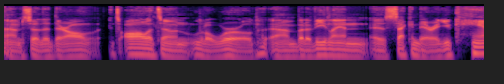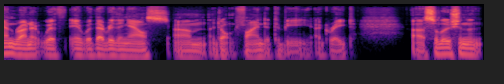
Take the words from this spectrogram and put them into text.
um, so that they're all. It's all its own little world. Um, but a VLAN is secondary. You can run it with with everything else. Um, I don't find it to be a great uh, solution.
